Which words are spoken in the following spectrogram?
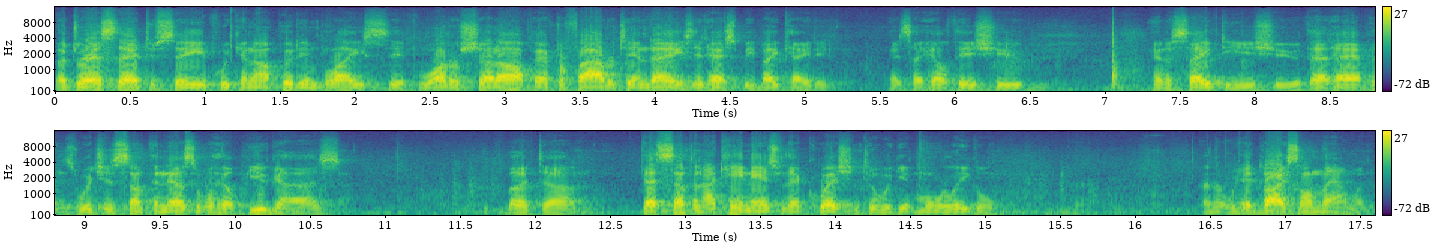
address that to see if we cannot put in place, if water's shut off after five or 10 days, it has to be vacated. It's a health issue and a safety issue if that happens, which is something else that will help you guys. But uh, that's something, I can't answer that question until we get more legal I know we. advice on that one.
